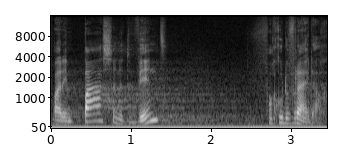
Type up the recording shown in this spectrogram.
Waarin Pasen het wint van Goede Vrijdag.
